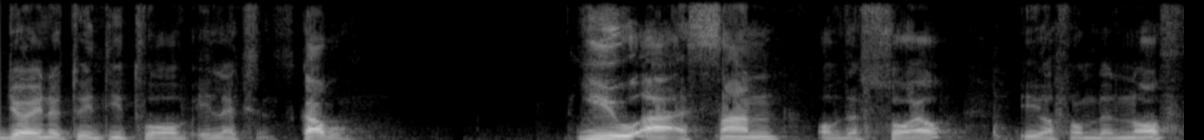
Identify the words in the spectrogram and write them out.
during the 2012 elections. Karbo, you are a son of the soil. You are from the north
